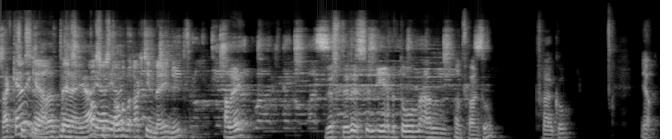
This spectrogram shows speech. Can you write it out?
Dat ken ik, ja. Dat, eh, is ja, pas ja, gestorven, ja. 18 mei nu, Allee. Dus dit is een eerbetoon aan aan Franco. Franco. Ja.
